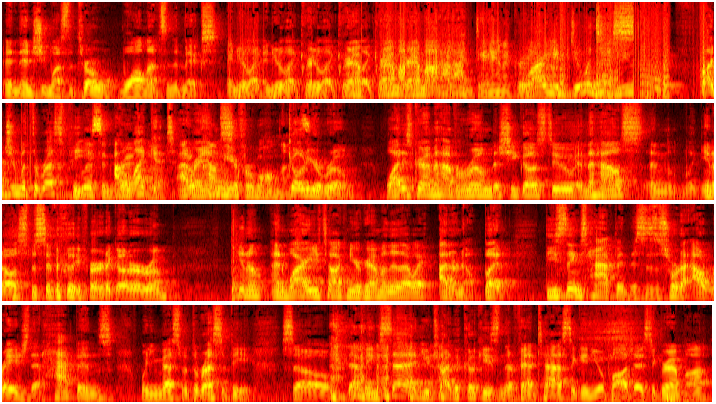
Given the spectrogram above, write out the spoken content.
and then she wants to throw walnuts in the mix, and you're like, and you're like, you're like, grandma, like grandma, grandma. God damn it! Grandma. Why are you doing this? Fudging with the recipe. Listen, I like it. I don't Grams, come here for walnuts. Go to your room. Why does Grandma have a room that she goes to in the house, and you know, specifically for her to go to her room? You know, and why are you talking to your grandmother that way? I don't know, but these things happen. This is a sort of outrage that happens when you mess with the recipe. So that being said, you try the cookies and they're fantastic, and you apologize to Grandma,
